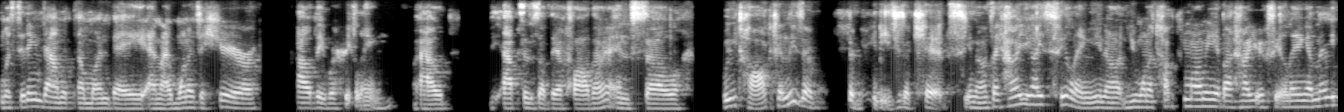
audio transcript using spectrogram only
was sitting down with them one day and I wanted to hear how they were feeling about the absence of their father. And so we talked, and these are the babies, these are kids. You know, it's like, how are you guys feeling? You know, you want to talk to mommy about how you're feeling? And they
